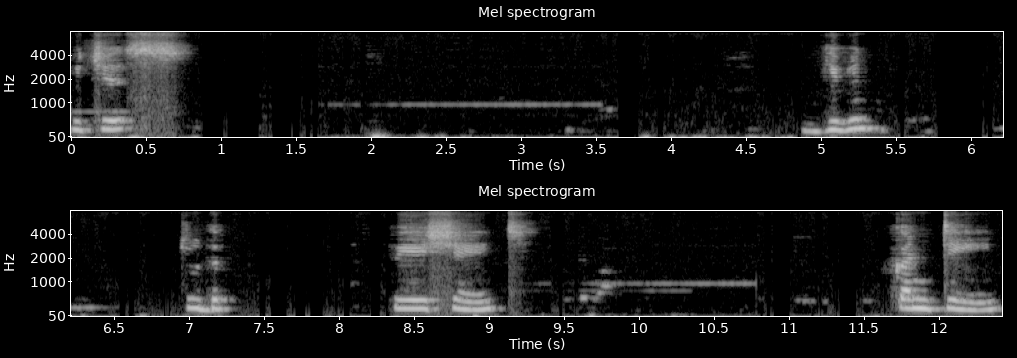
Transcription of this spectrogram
which is given to the patient contain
